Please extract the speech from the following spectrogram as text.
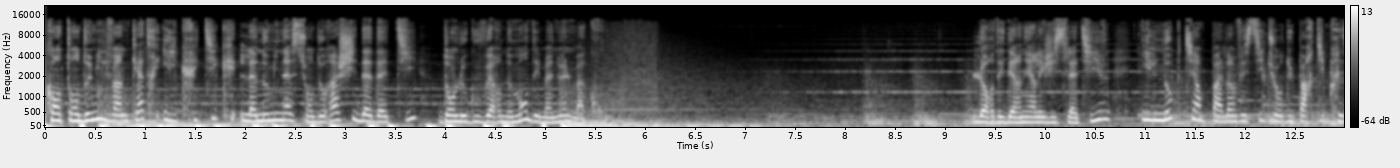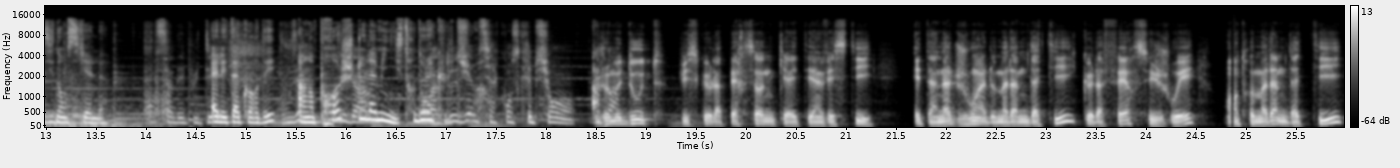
Quand en 2024, il critique la nomination de Rachida Dati dans le gouvernement d'Emmanuel Macron. Lors des dernières législatives, il n'obtient pas l'investiture du parti présidentiel. Elle est accordée à un proche de la ministre de la Culture. circonscription. Je me doute, puisque la personne qui a été investie est un adjoint de Madame Dati, que l'affaire s'est jouée entre Madame Dati,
